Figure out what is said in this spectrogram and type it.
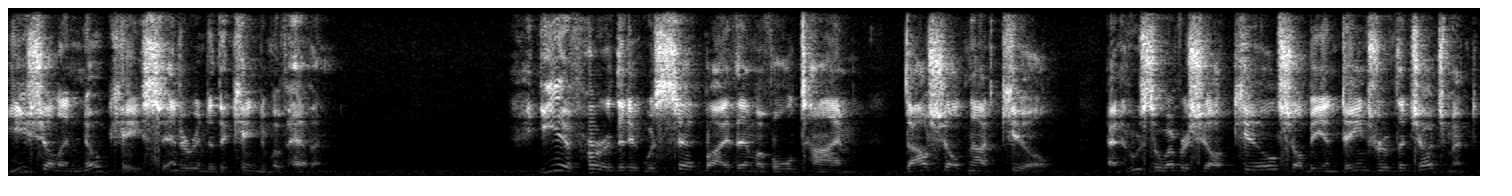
ye shall in no case enter into the kingdom of heaven. Ye have heard that it was said by them of old time, Thou shalt not kill, and whosoever shall kill shall be in danger of the judgment.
